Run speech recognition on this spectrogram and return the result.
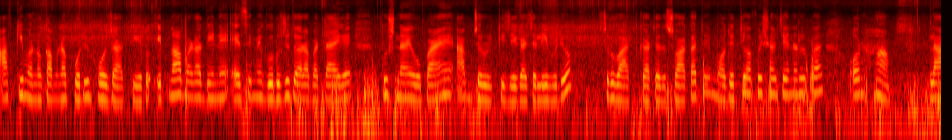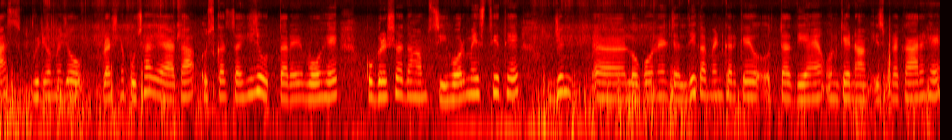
आपकी मनोकामना पूरी हो जाती है तो इतना बड़ा दिन है, ऐसे में गुरुजी द्वारा बताए गए कुछ नए उपाय हैं, आप ज़रूर कीजिएगा। चलिए वीडियो शुरुआत करते हैं। तो स्वागत है मोदिती ऑफिशियल चैनल पर। और हाँ लास्ट वीडियो में जो प्रश्न पूछा गया था, उसका सही जो उत्तर है वो है कुबरेश्वर धाम सीहोर में स्थित है। जिन लोगों ने जल्दी कमेंट करके उत्तर दिया है, उनके नाम इस प्रकार है।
